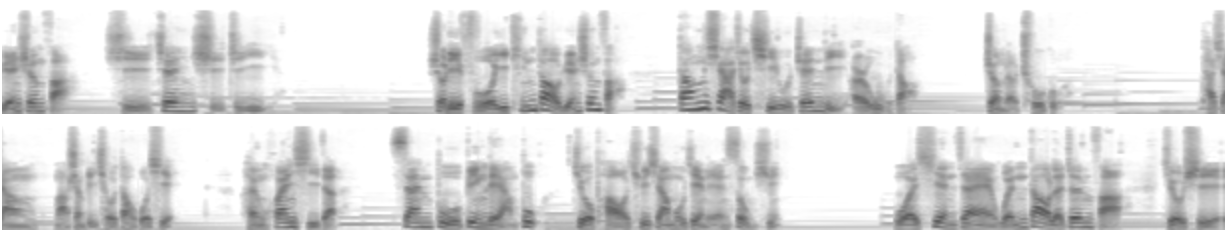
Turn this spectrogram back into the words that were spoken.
原生法是真实之意呀。舍利弗一听到原生法，当下就契入真理而悟道，证了出果。他向马上比丘道过谢，很欢喜的三步并两步就跑去向穆建连送讯。我现在闻到了真法，就是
